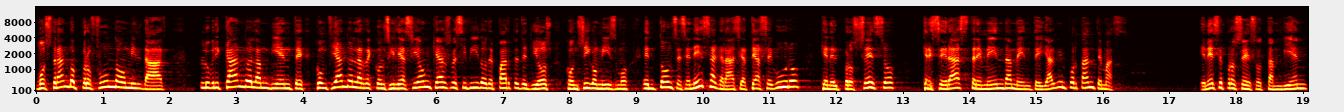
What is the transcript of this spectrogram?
mostrando profunda humildad, lubricando el ambiente, confiando en la reconciliación que has recibido de parte de Dios consigo mismo, entonces en esa gracia te aseguro que en el proceso crecerás tremendamente. Y algo importante más, en ese proceso también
